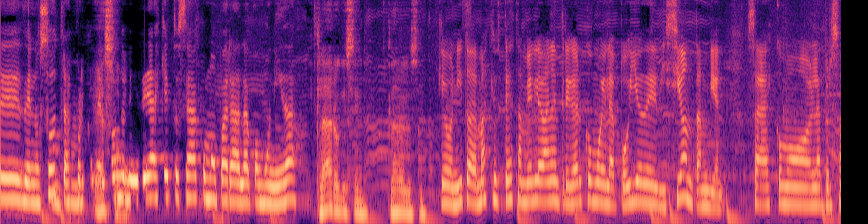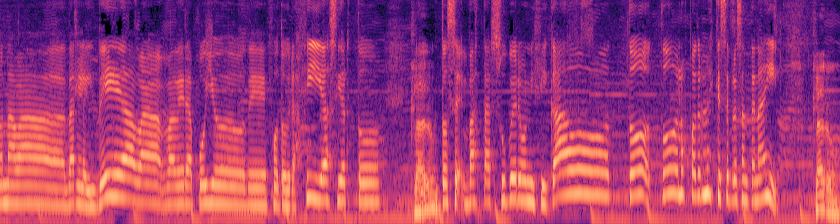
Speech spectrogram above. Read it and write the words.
de nosotras, porque en el fondo la idea es que esto sea como para la comunidad. Claro que sí, claro que sí. Qué bonito, además que ustedes también le van a entregar como el apoyo de edición también. O sea, es como la persona va a dar la idea, va, va a haber apoyo de fotografía, ¿cierto? Claro. Entonces va a estar súper unificado todo, todos los patrones que se presentan ahí. Claro,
